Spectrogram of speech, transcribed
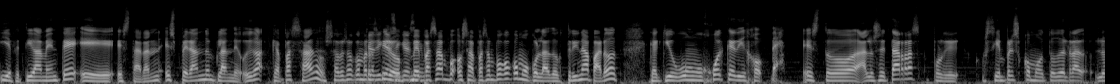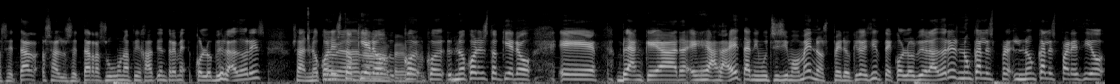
Y efectivamente eh, estarán esperando en plan de, oiga, ¿qué ha pasado? ¿Sabes a qué me Que sí, que refiero? sí, que me sí. pasa, o sea, pasa un poco como con la doctrina Parot, que aquí hubo un juez que dijo, "Bah, esto a los etarras, porque siempre es como todo el rato, los etarras, o sea, los etarras hubo una fijación tremenda con los violadores, o sea, no con No, esto no, quiero, no, con- no. con- no con esto quiero eh, blanquear eh, a la ETA, ni muchísimo menos, pero quiero decirte, con los violadores nunca les, nunca les pareció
